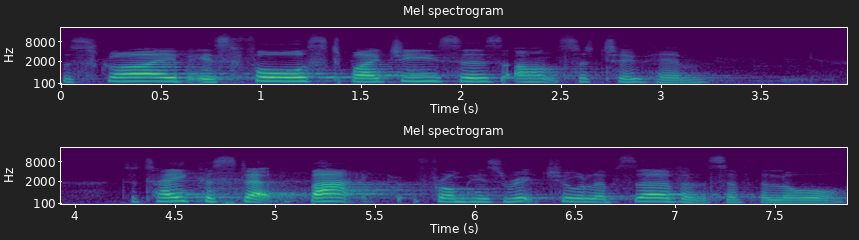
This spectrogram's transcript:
The scribe is forced by Jesus' answer to him to take a step back from his ritual observance of the law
